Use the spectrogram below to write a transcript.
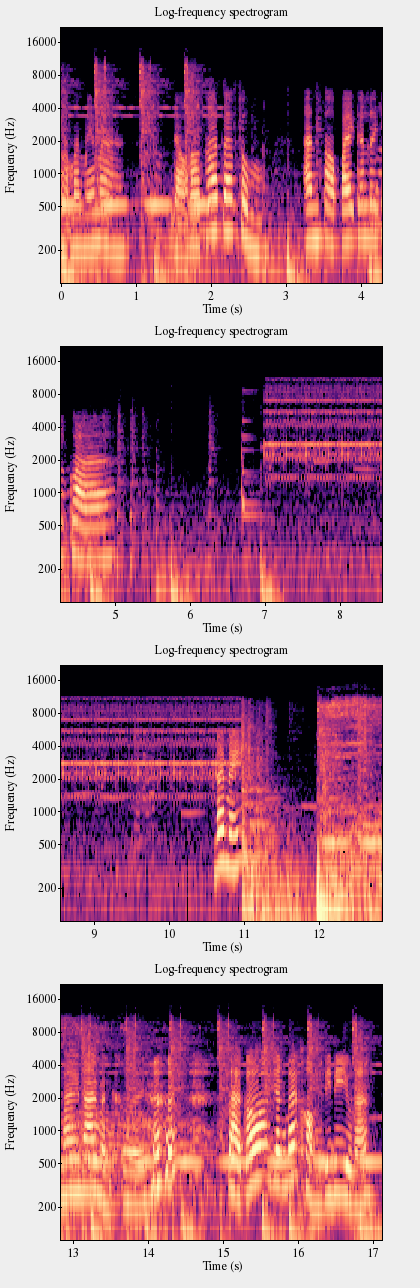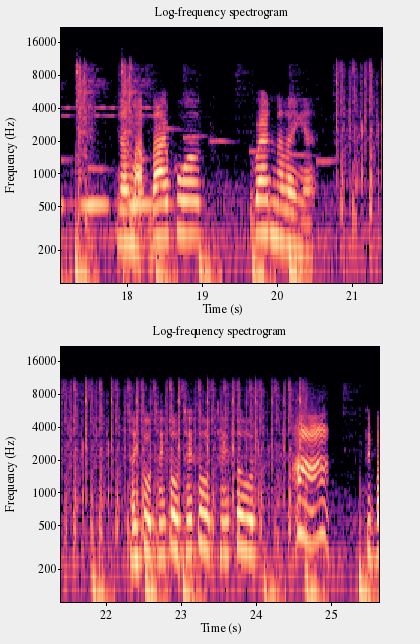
อะมันไม่มา เดี๋ยวเราก็จะสุ่มอันต่อไปกันเลยดีกว่าได้ไหม ไม่ได้เหมือนเคย แต่ก็ยังได้ของดีๆอยู่นะ ยังแบบได้พวกแว่นอะไรเงี้ย ใช้สูตรใช้สูตรใช้สูตรใช้สูตรสิบใบ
